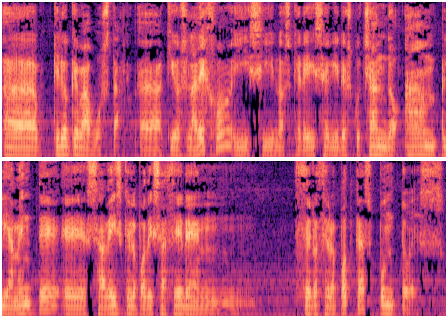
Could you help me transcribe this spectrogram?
ah, creo que va a gustar. Ah, aquí os la dejo y si nos queréis seguir escuchando ampliamente eh, sabéis que lo podéis hacer en 00podcast.es.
